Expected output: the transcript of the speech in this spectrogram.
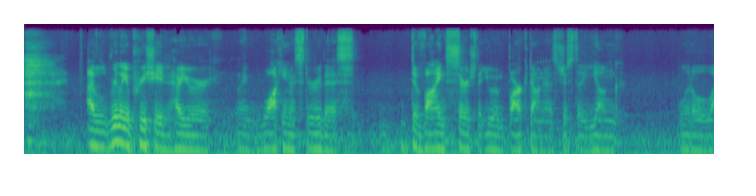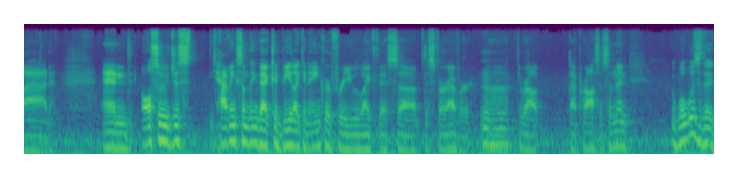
I really appreciated how you were like walking us through this divine search that you embarked on as just a young little lad, and also just having something that could be like an anchor for you, like this uh, this forever uh, Mhm. throughout that process. And then, what was the,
